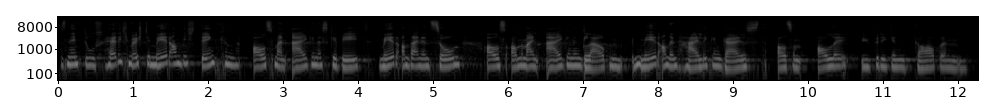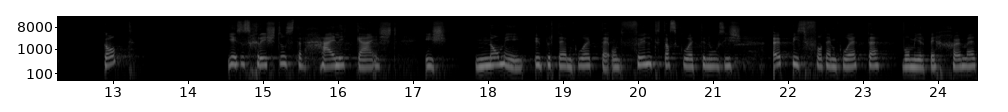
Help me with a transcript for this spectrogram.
Das nimmt auf, Herr, ich möchte mehr an dich denken als mein eigenes Gebet, mehr an deinen Sohn als an meinen eigenen Glauben, mehr an den Heiligen Geist als an alle übrigen Gaben. Gott, Jesus Christus, der Heilige Geist, ist noch mehr über dem Guten und füllt das Gute aus, ist etwas von dem Guten, wo wir bekommen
